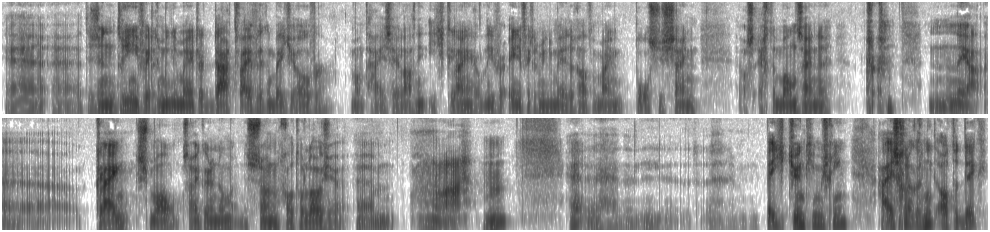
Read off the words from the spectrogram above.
het is een 43 mm. Daar twijfel ik een beetje over. Want hij is helaas niet iets kleiner. Ik had liever 41 mm gehad. Mijn polsjes zijn als echte man zijn nou ja, uh, klein, smal zou je kunnen noemen. Dus zo'n groot horloge. Um, beetje chunky misschien. Hij is gelukkig niet al te dik.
